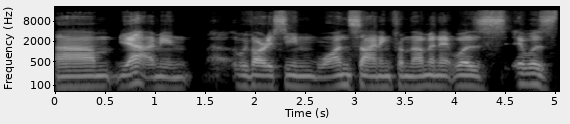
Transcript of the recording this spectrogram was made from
um yeah, I mean uh, we've already seen one signing from them and it was it was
